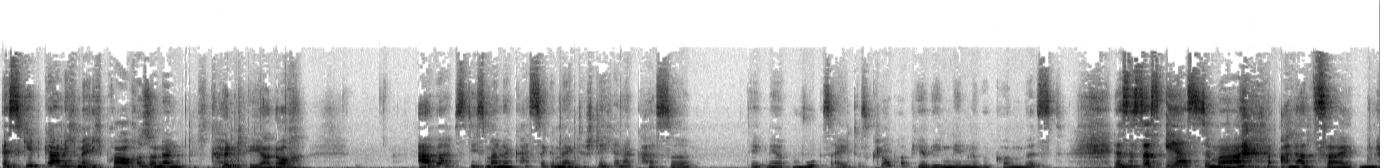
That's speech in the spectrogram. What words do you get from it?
Es gibt gar nicht mehr, ich brauche, sondern ich könnte ja noch. Aber habe es diesmal an der Kasse gemerkt. Da stehe ich an der Kasse. Denke mir, wo ist eigentlich das Klopapier, wegen dem du gekommen bist? Das ist das erste Mal aller Zeiten,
